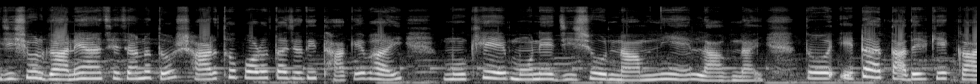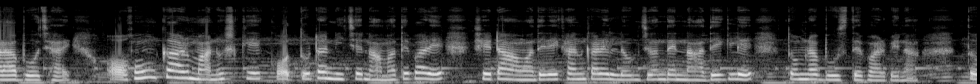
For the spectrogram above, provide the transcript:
যিশুর গানে আছে, জানো তো, স্বার্থপরতা যদি থাকে ভাই, মুখে মনে যিশুর নাম নিয়ে লাভ নাই। তো এটা তাদেরকে কারা বোঝায়? অহংকার মানুষকে কতটা নিচে নামাতে পারে সেটা আমাদের এখানকার লোকজনদের না দেখলে তোমরা বুঝতে পারবে না। তো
